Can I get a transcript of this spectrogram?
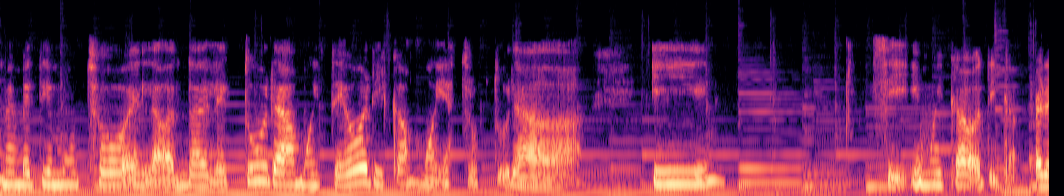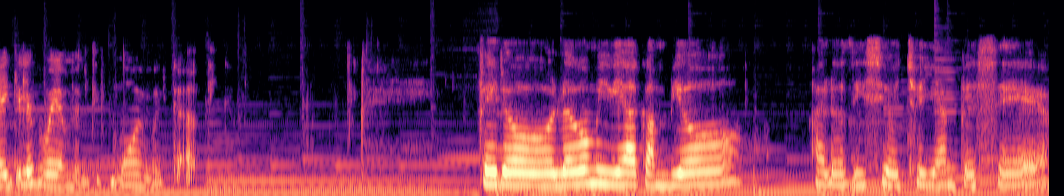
me metí mucho en la banda de lectura, muy teórica, muy estructurada. Y Sí, y muy caótica. ¿Para qué les voy a mentir? Muy, muy caótica. Pero luego mi vida cambió. A los 18 ya empecé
